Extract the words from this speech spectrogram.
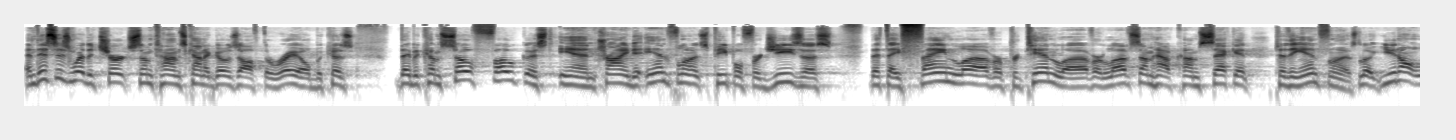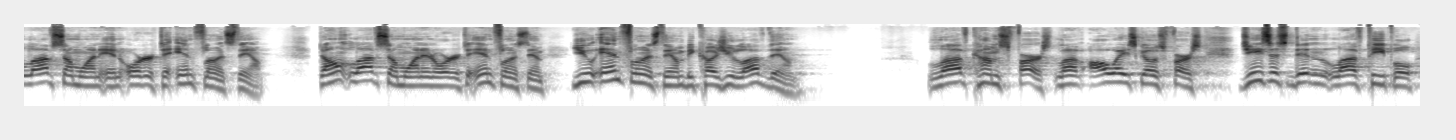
And this is where the church sometimes kind of goes off the rail because they become so focused in trying to influence people for Jesus that they feign love or pretend love or love somehow comes second to the influence. Look, you don't love someone in order to influence them. Don't love someone in order to influence them. You influence them because you love them. Love comes first. Love always goes first. Jesus didn't love people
